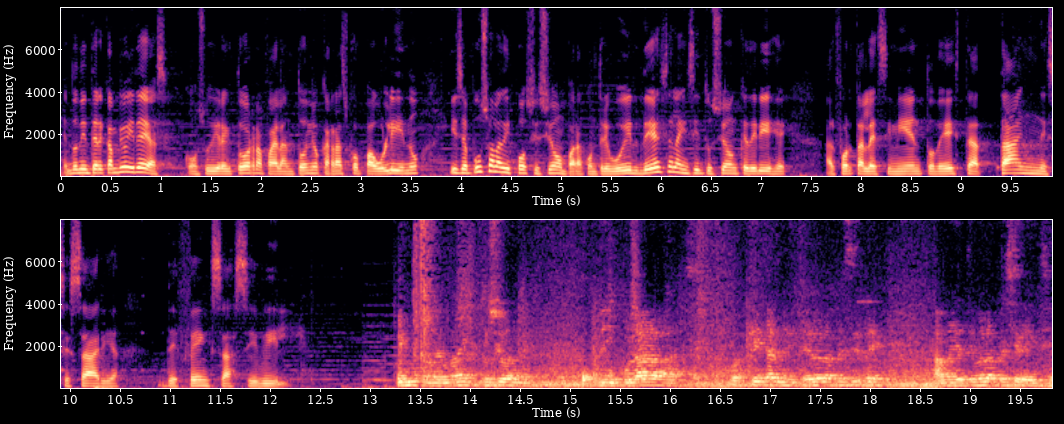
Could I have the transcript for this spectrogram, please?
en donde intercambió ideas con su director, Rafael Antonio Carrasco Paulino, y se puso a la disposición para contribuir desde la institución que dirige al fortalecimiento de esta tan necesaria defensa civil. Las demás instituciones vinculadas al Ministerio de la Presidencia, administrativo de la Presidencia,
